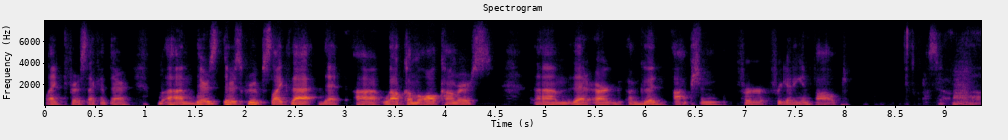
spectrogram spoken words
Liked for a second there. there's, there's groups like that that uh, welcome all comers that are a good option for, for getting involved. So uh,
